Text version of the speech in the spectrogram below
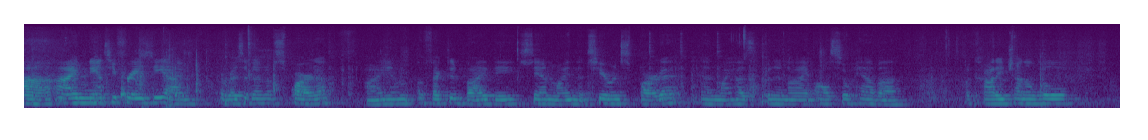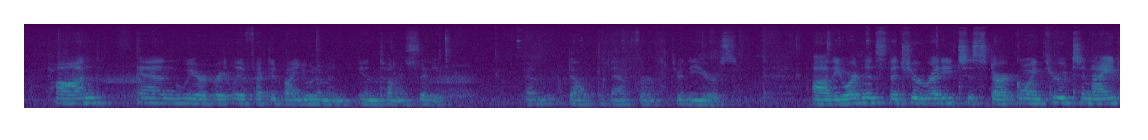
Uh, I'm Nancy Frazee, I'm a resident of Sparta. I am affected by the sand mine that's here in Sparta, and my husband and I also have a, a cottage on a little pond, and we are greatly affected by Unimin in Tunnel City, and we've dealt with that for, through the years. Uh, the ordinance that you're ready to start going through tonight,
